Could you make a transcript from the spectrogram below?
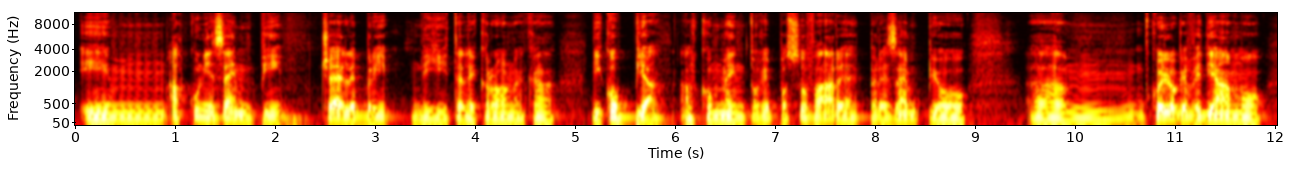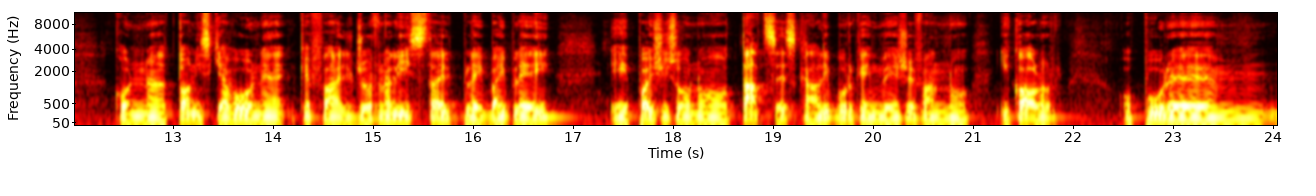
E, um, alcuni esempi celebri di telecronaca di coppia al commento che posso fare, per esempio Um, quello che vediamo con Tony Schiavone che fa il giornalista, il play by play, e poi ci sono Taz e Scalibur che invece fanno i color, oppure um,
